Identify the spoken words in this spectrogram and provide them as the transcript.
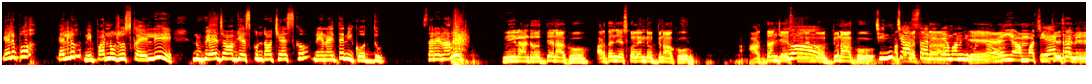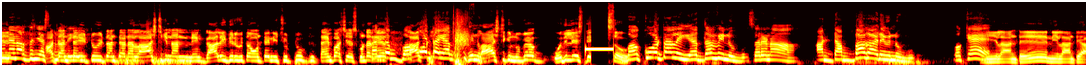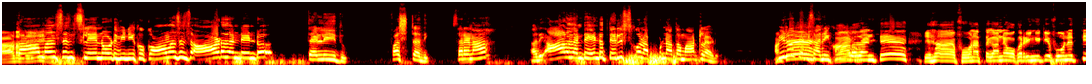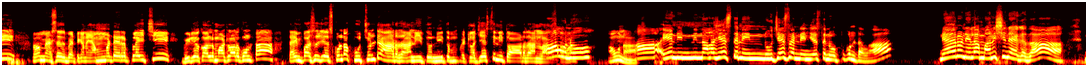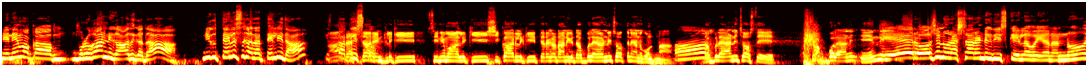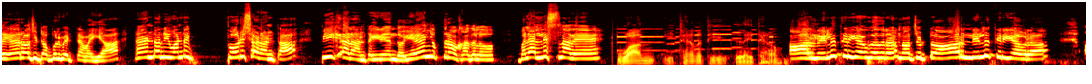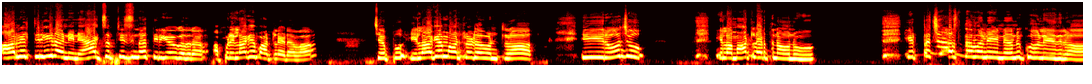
వెళ్ళిపో వెళ్ళు. నీ పని నువ్వు చూసుకో వెళ్ళి. నువ్వే జాబ్ చేసుకుంటావు చేసుకో. నేనైతే నీకు వద్దు. సరేనా? నీలాంటిది వద్దే నాకు. అర్థం చేసుకోలేనిది వద్దు నాకు. అర్థం చేసుకోలేనిది వద్దు నాకు? అటంటే ఇటు ఇటు అంటే లాస్ట్కి నేను గాలికి తిరుగుతా ఉంటే నీ చుట్టూ టైం పాస్ చేసుకుంటా. లాస్ట్కి నువ్వే వదిలేసి. బకోటాలు ఎద్దవి నువ్వు సరేనా? ఆ డబ్బాగాడివి నువ్వు ఓకే? నీలాంటి నీలాంటి ఆడది కామన్ సెన్స్ లేనోడివి నీకు. కామన్ సెన్స్ ఆడదంటే ఏంటో తెలియదు ఫస్ట్ అది సరేనా? అది ఆడదంటే ఏంటో తెలుసుకొని అప్పుడు నాతో మాట్లాడు. ఆడదంటే ఇక ఫోన్ ఎత్తగానే ఒక రింగ్కి ఫోన్ ఎత్తి మెసేజ్ పెట్టగానే ఎమ్మటే రిప్లై ఇచ్చి వీడియో కాల్ మాట్లాడుకుంటా టైం పాస్ చేసుకుంటా కూర్చుంటే ఆడదా నీతో నీతో ఇట్లా చేస్తే నీతో ఆడదా అని. అవును. అవునా? ఏ నిన్ను అలా చేస్తే నేను నువ్వు చేసిన నేను చేస్తే నువ్వు ఒప్పుకుంటావా? నేను నీలా మనిషినే కదా? నేనేం ఒక మృగాన్ని కాదు కదా? నీకు తెలుసు కదా తెలీదా? రెస్టారెంట్లకి సినిమాలకి షికార్లకి తిరగడానికి డబ్బులు నుంచి వస్తున్నాయి అనుకుంటున్నా? డబ్బులు ఏడాడి నుంచి వస్తాయి? డబ్బులు ఏడాడి ఏంది? ఏ రోజు నువ్వు రెస్టారెంట్కి తీసుకెళ్ళావయ్యా నన్ను? ఏ రోజు డబ్బులు పెట్టావయ్యా? ఏంటో నీవంటే పొరిశాడంట పీకాడంట ఇదేందో ఏం చెప్తున్నావు కథలు? భలే అల్లిస్తున్నావే. ఆరు నెలలు తిరిగావు కదరా నా చుట్టూ ఆరు నెలలు తిరిగావురా. ఆరు నెలలు తిరిగినా నేను యాక్సెప్ట్ చేసినా తిరిగావు కదరా? అప్పుడు ఇలాగే మాట్లాడావా? చెప్పు ఇలాగే మాట్లాడావంటరా? ఈరోజు ఇలా మాట్లాడుతున్నావు నువ్వు. ఇట్ట చేస్తావని నేను అనుకోలేదురా.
